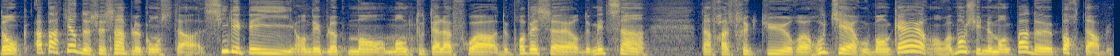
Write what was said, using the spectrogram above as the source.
Donc, à partir de ce simple constat, si les pays en développement manquent tout à la fois de professeurs, de médecins, d'infrastructures routières ou bancaires. En revanche, il ne manque pas de portables.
